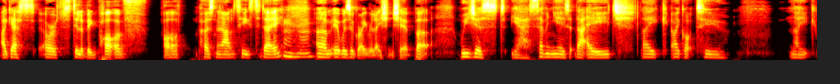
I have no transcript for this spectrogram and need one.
I guess are still a big part of our personalities today. Um, it was a great relationship, but we just, yeah, seven years at that age, like I got to like,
